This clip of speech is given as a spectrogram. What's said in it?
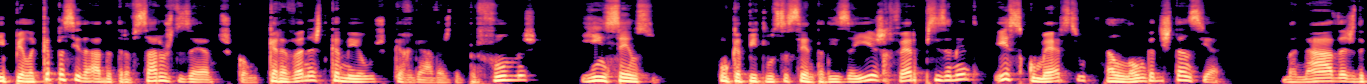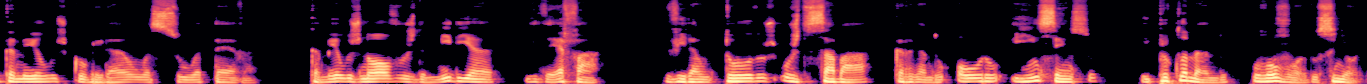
e pela capacidade de atravessar os desertos com caravanas de camelos carregadas de perfumes e incenso. O capítulo 60 de Isaías refere precisamente esse comércio a longa distância. Manadas de camelos cobrirão a sua terra. Camelos novos de Midian e de Efá. Virão todos os de Sabá carregando ouro e incenso e proclamando o louvor do Senhor.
